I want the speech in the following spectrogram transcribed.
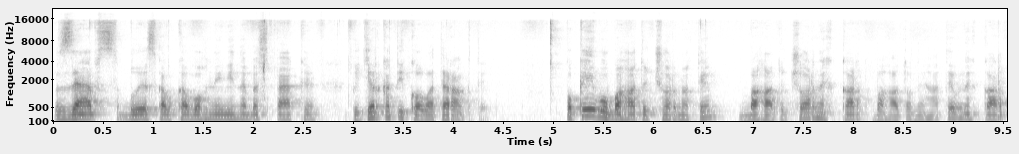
Зевс, блискавка, вогневі небезпеки. П'ятірка пікова, теракти. По Києву багато чорноти, багато чорних карт, багато негативних карт.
